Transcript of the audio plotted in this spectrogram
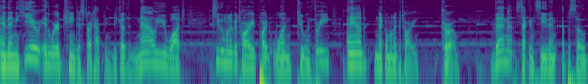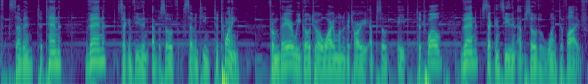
And then here is where changes start happening because now you watch Kizu Monogatari Part 1, 2, and 3, and Nekomonogatari Kuro. Then, second season episodes 7 to 10, then, second season episodes 17 to 20. From there, we go to Owari Monogatari episodes 8 to 12, then, second season episodes 1 to 5.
